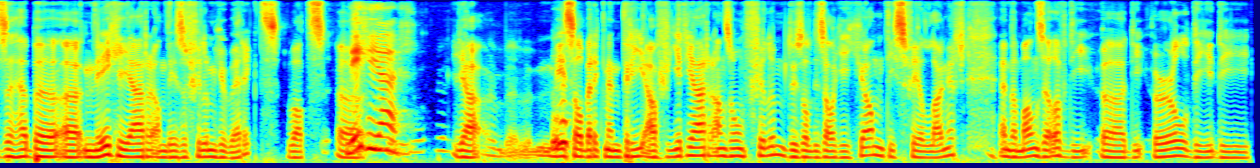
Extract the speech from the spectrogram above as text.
ze hebben eh, negen jaar aan deze film gewerkt. Wat, eh, Negen jaar. Ja, meestal werkt men drie à vier jaar aan zo'n film, dus dat is al gigantisch veel langer. En de man zelf, die, eh, die Earl, die, die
